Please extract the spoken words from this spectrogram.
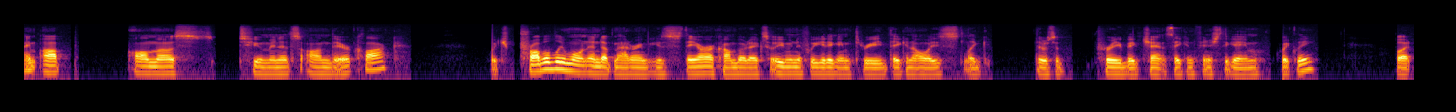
I'm up almost two minutes on their clock, which probably won't end up mattering because they are a combo deck. So even if we get a game three, they can always like. There's a pretty big chance they can finish the game quickly, but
